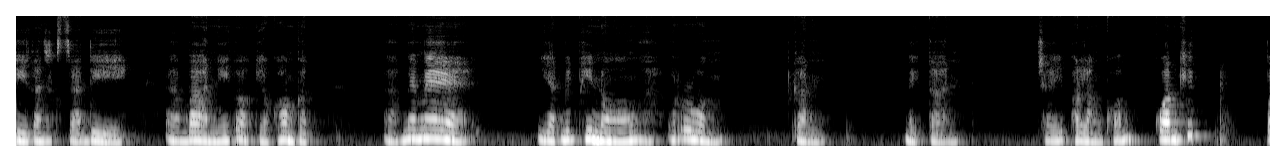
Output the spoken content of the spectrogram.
ดีการศึกษาดีบ้านนี้ก็เกี่ยวข้องกับแม่แม่ญาติมิตรพี่น้องร่วมกันในการใช้พลังความความคิดไป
